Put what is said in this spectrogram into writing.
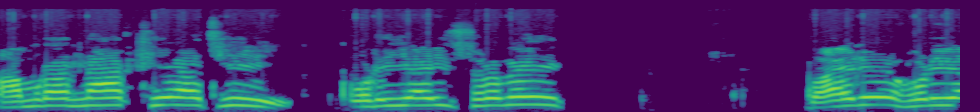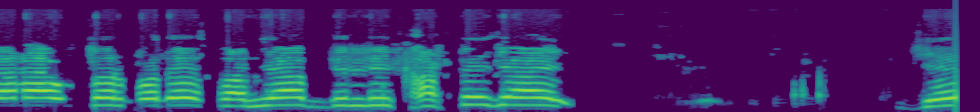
আমরা না খেয়ে আছি। পরিযায়ী শ্রমিক। বাইরে হরিয়ানা, উত্তরপ্রদেশ, পাঞ্জাব, দিল্লি খাটতে যায়। যে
